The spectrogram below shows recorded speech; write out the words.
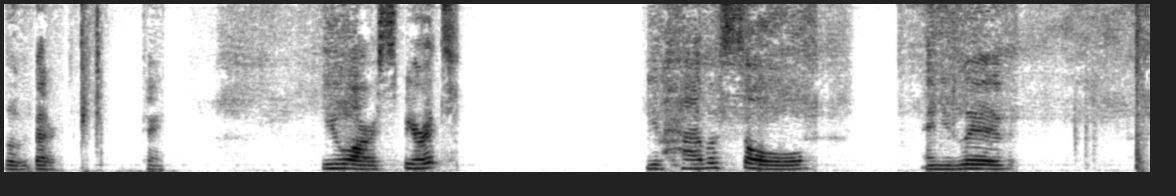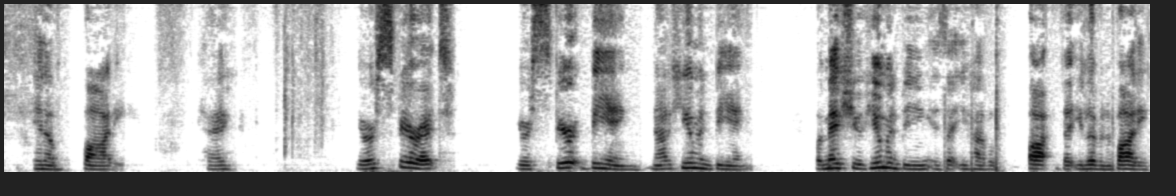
a little bit better. Okay. You are a spirit. You have a soul, and you live in a body. Okay? You're a spirit. You're a spirit being, not a human being. What makes you a human being is that you have a that you live in a body.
